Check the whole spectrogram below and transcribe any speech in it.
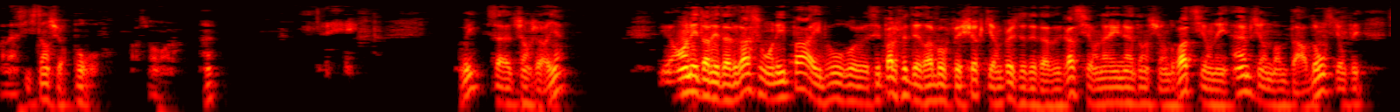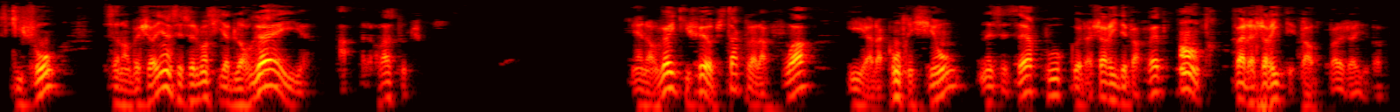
en insistant sur pauvre, à ce moment-là. Hein oui, ça ne change rien. On est en état de grâce ou on n'est pas, et pour euh, c'est pas le fait d'être un pauvre pécheur qui empêche d'être état de grâce, si on a une intention droite, si on est humble, si on demande pardon, si on fait ce qu'il faut, ça n'empêche rien, c'est seulement s'il y a de l'orgueil. Ah, alors là, c'est autre chose. Il y a un orgueil qui fait obstacle à la foi et à la contrition nécessaire pour que la charité parfaite entre. Enfin, la charité, pardon, pas la charité parfaite.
